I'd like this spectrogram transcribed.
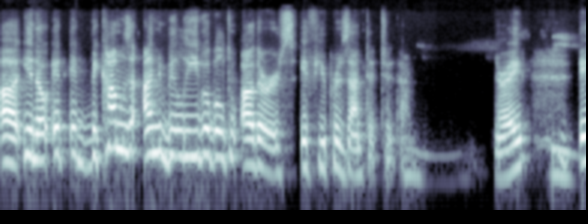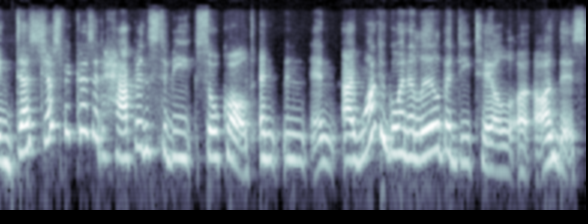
uh, you know, it, it becomes unbelievable to others if you present it to them right mm-hmm. it does just because it happens to be so called and, and and i want to go in a little bit detail uh, on this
